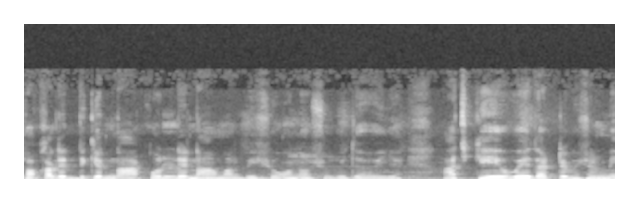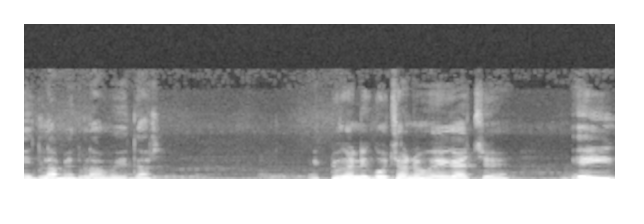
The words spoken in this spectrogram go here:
সকালের দিকে না করলে না আমার ভীষণ অসুবিধা হয়ে যায়। আজকে ওয়েদারটা ভীষণ মেঘলা মেঘলা ওয়েদার একটুখানি গোছানো হয়ে গেছে। এই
